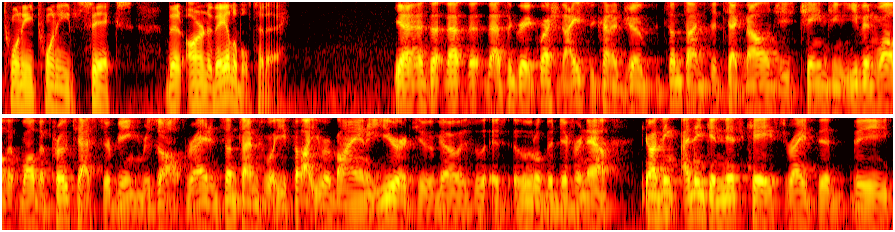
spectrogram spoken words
2026 that aren't available today. Yeah, that's a, that, that, that's a great question. I used to kind of joke that sometimes the technology is changing even while the while the protests are being resolved, right? And sometimes what you thought you were buying a year or two ago is, is a little bit different now. You know, I think I think in this case, right, the the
